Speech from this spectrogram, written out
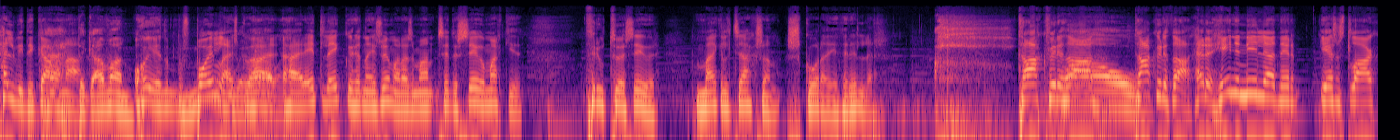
helviti gaman að er og ég ætlum að spoila Nú sko, er það er, það er eitt leikur hérna í sumar sem hann setur sigur markið 3-2 sigur. Michael Jackson skoraði í thriller. Takk fyrir það. Takk fyrir það. Herru, hinn er nýlegaðnir í þessum slag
